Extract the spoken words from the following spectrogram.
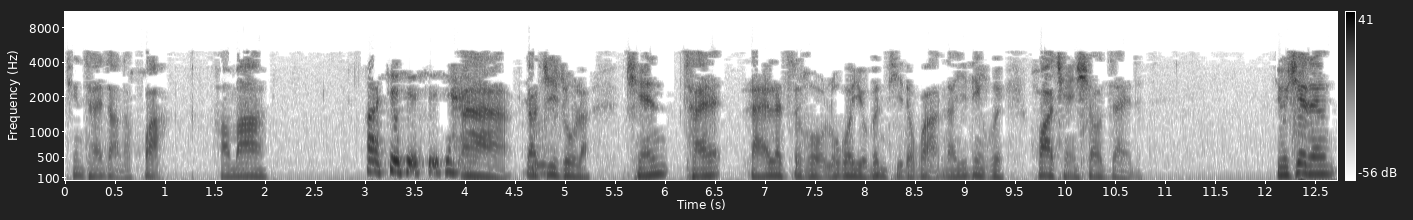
听台长的话，好吗？好，谢谢谢谢。啊，要记住了，钱财来了之后，如果有问题的话，那一定会花钱消灾的。有些人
